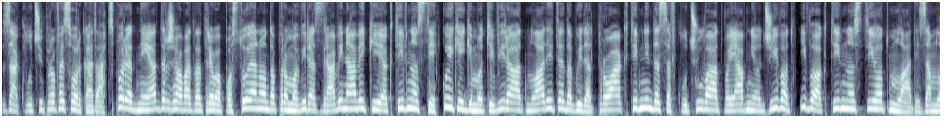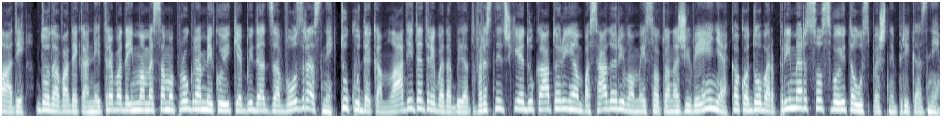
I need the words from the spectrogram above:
Заклучи професорката. Според неа, државата треба постојано да промовира здрави навики и активности кои ќе ги мотивираат младите да бидат проактивни, да се вклучуваат во јавниот живот и во активности од млади за млади. Додава дека не треба да имаме само програми кои ќе бидат за возрастни, туку дека младите треба да бидат врснички едукатори и амбасадори во местото на живење, како добар пример со своите успешни приказни.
